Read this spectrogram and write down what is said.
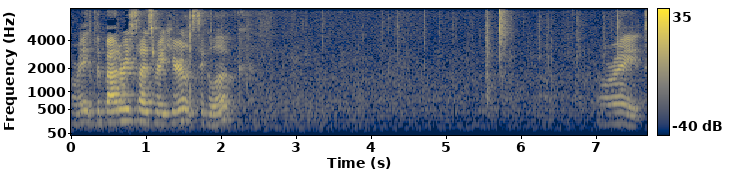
All right, the battery size right here, let's take a look. All right,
